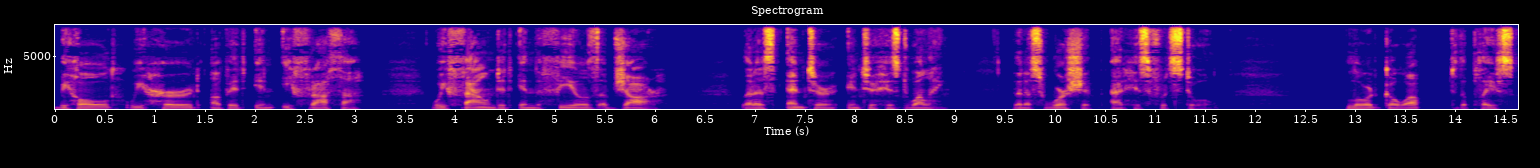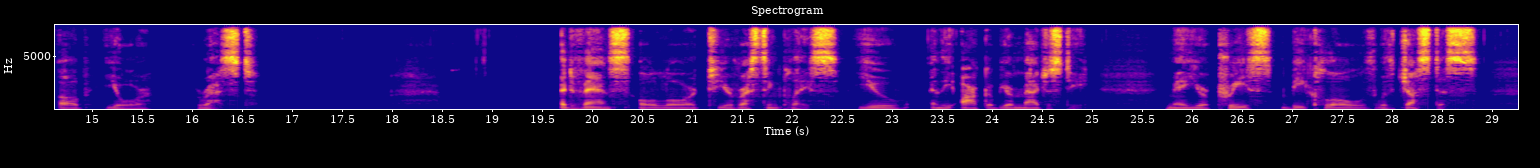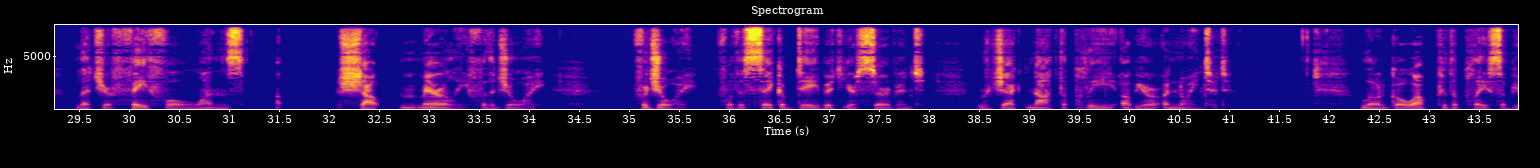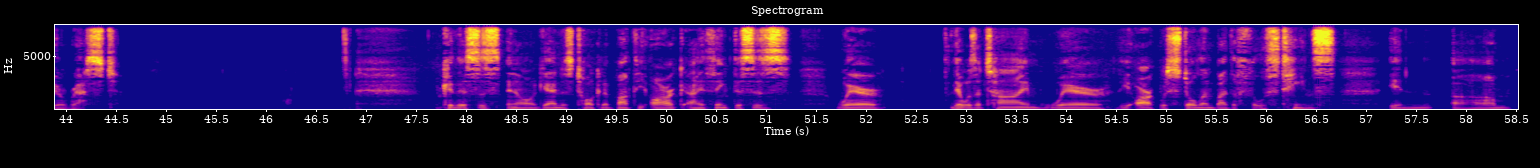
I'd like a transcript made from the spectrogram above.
Behold, we heard of it in Ephrathah we found it in the fields of Jaar. Let us enter into his dwelling. Let us worship at his footstool. Lord, go up to the place of your rest. Advance, O Lord, to your resting place, you and the ark of your majesty. May your priests be clothed with justice. Let your faithful ones shout merrily for the joy, for joy, for the sake of David your servant, reject not the plea of your anointed. Lord, go up to the place of your rest. Okay, this is, you know, again, is talking about the ark. I think this is where there was a time where the ark was stolen by the Philistines in um,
